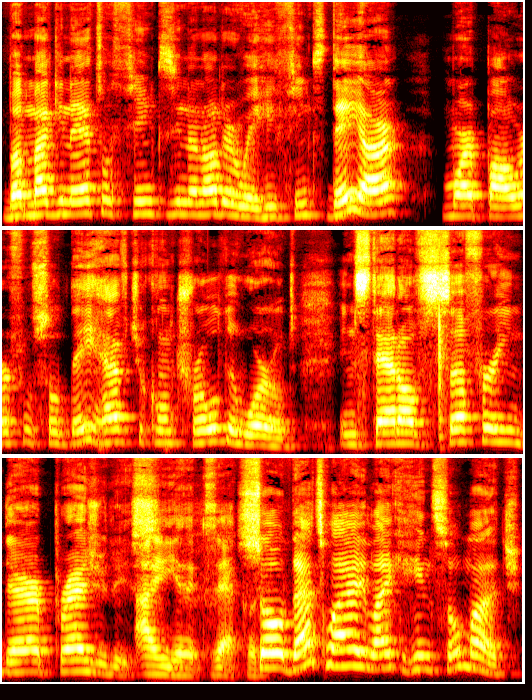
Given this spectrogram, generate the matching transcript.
But Magneto thinks in another way. He thinks they are more powerful, so they have to control the world instead of suffering their prejudice. I exactly. So that's why I like him so much.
